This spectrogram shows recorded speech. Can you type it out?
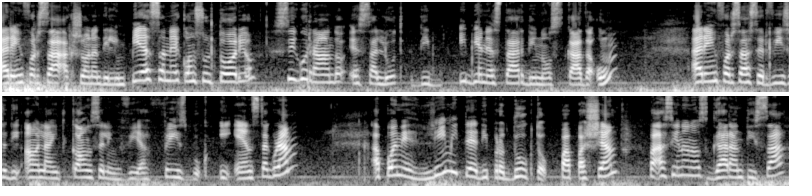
a reforçar ações de limpeza no consultório, segurando a saúde e bem-estar de nós cada um, a reforçar serviços de online counseling via Facebook e Instagram, a pôr limite de produto para paciente, para assim nos garantizar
